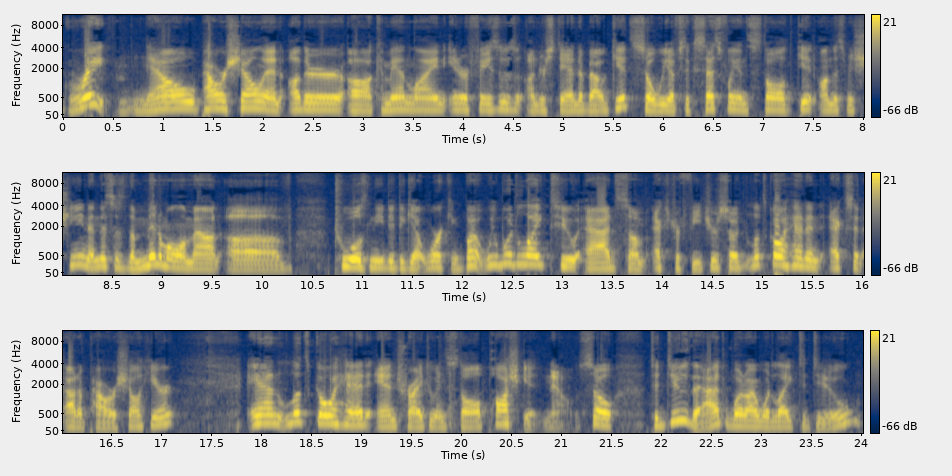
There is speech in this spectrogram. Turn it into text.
great, now PowerShell and other uh, command line interfaces understand about Git. So we have successfully installed Git on this machine, and this is the minimal amount of tools needed to get working. But we would like to add some extra features. So let's go ahead and exit out of PowerShell here. And let's go ahead and try to install PoshGit now. So to do that, what I would like to do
